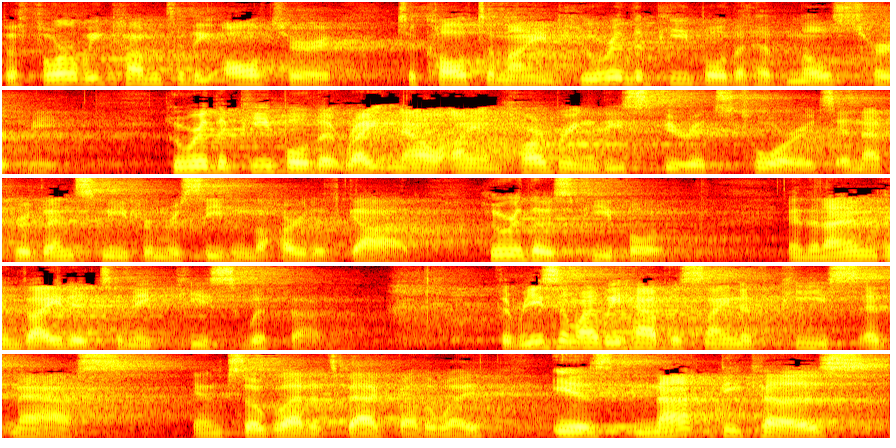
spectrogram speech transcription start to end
before we come to the altar to call to mind who are the people that have most hurt me, Who are the people that right now I am harboring these spirits towards and that prevents me from receiving the heart of God? Who are those people? And then I am invited to make peace with them. The reason why we have the sign of peace at Mass, and so glad it's back, by the way, is not because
